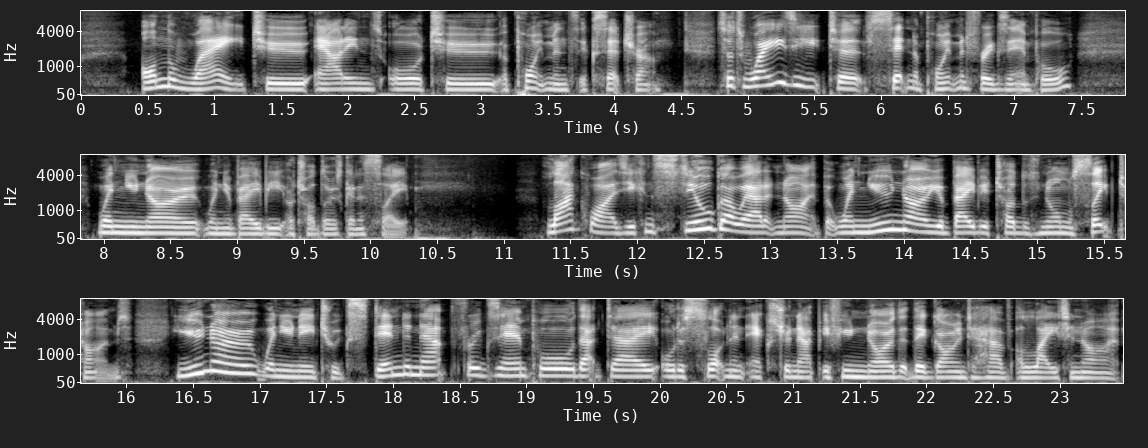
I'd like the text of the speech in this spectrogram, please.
on the way to outings or to appointments, etc. So it's way easy to set an appointment, for example, when you know when your baby or toddler is going to sleep. Likewise, you can still go out at night, but when you know your baby or toddler's normal sleep times, you know when you need to extend a nap, for example, that day, or to slot in an extra nap if you know that they're going to have a later night.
